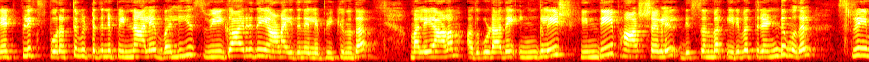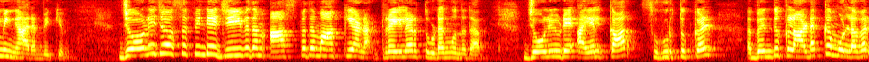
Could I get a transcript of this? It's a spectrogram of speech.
നെറ്റ്ഫ്ലിക്സ് പുറത്തുവിട്ടതിന് പിന്നാലെ വലിയ സ്വീകാര്യതയാണ് ഇതിന് ലഭിക്കുന്നത്. മലയാളം അതുകൂടാതെ ഇംഗ്ലീഷ് ഹിന്ദി ഭാഷകളിൽ ഡിസംബർ ഇരുപത്തിരണ്ട് മുതൽ സ്ട്രീമിംഗ് ആരംഭിക്കും. ജോളി ജോസഫിന്റെ ജീവിതം ആസ്പദമാക്കിയാണ് ട്രെയിലർ തുടങ്ങുന്നത്. ജോളിയുടെ അയൽക്കാർ സുഹൃത്തുക്കൾ ബന്ധുക്കൾ അടക്കമുള്ളവർ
